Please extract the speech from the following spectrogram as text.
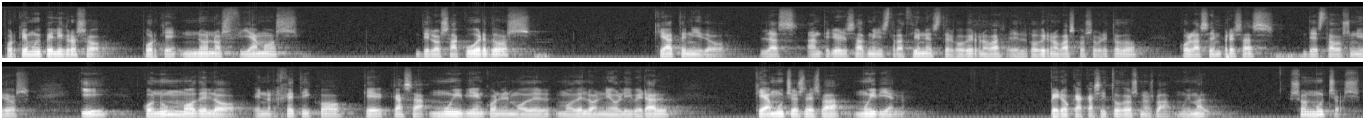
¿Por qué muy peligroso? Porque no nos fiamos de los acuerdos que ha tenido las anteriores administraciones del gobierno, el gobierno vasco, sobre todo, con las empresas de Estados Unidos y con un modelo energético que casa muy bien con el modelo neoliberal que a muchos les va muy bien, pero que a casi todos nos va muy mal. Son muchos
